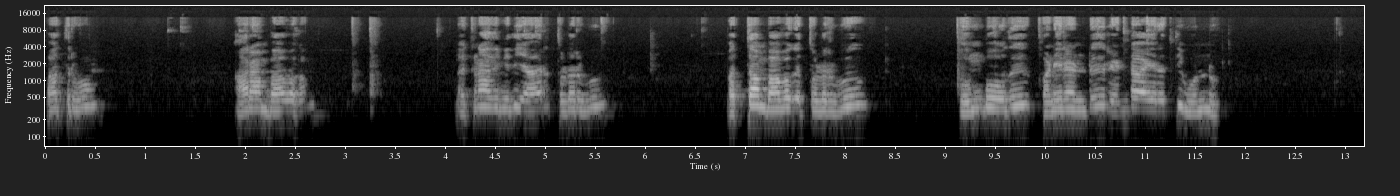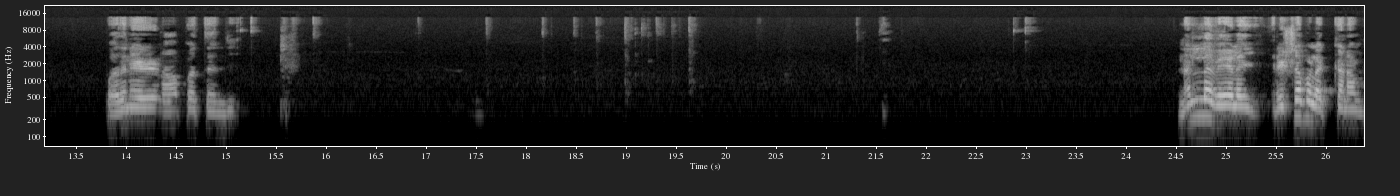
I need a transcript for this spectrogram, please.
பார்த்துருவோம். ஆறாம் பாவகம். லக்னாதிபதி யார்? தொடர்பு. பத்தாம் பாவக தொடர்பு. ஒம்பது பனிரெண்டு ரெண்டாயிரத்தி ஒன்று. பதினேழு நாற்பத்தஞ்சு நல்ல வேலை ரிஷப லக்கணம்.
